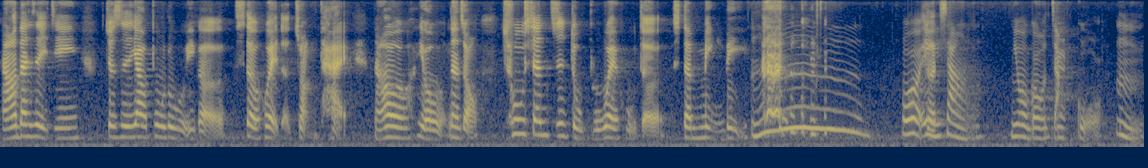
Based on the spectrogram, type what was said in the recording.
然后但是已经就是要步入一个社会的状态，然后有那种。出生之犊不畏虎的生命力。嗯，我有印象，你有跟我讲过。嗯，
